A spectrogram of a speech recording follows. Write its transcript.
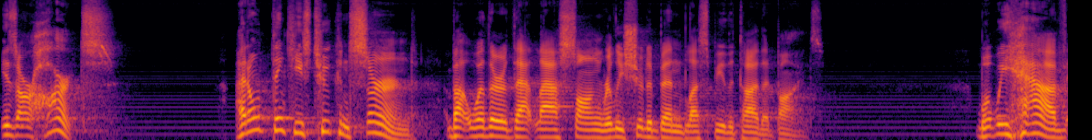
is our hearts. I don't think He's too concerned about whether that last song really should have been Blessed Be the Tie That Binds. What we have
